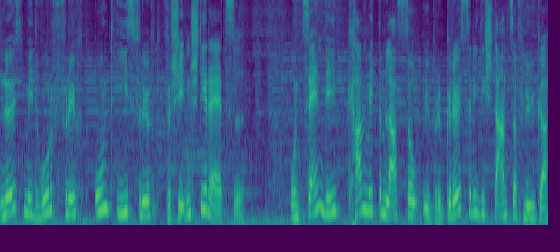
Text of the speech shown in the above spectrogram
löst mit Wurffrücht und Eisfrücht verschiedenste Rätsel. Und Sandy kann mit dem Lasso über größere Distanzen fliegen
